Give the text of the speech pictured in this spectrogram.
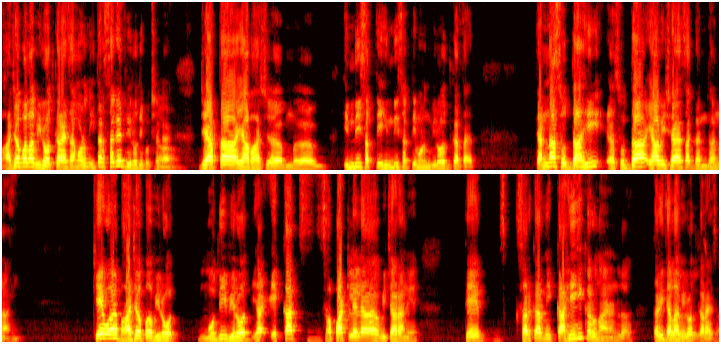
भाजपला विरोध करायचा म्हणून इतर सगळेच विरोधी पक्ष काय? हो. जे आता या भाषा हिंदी सक्ती हिंदी सक्ती म्हणून विरोध करतायत त्यांना सुद्धाही सुद्धा या विषयाचा गंध नाही. केवळ भाजप विरोध मोदी विरोध ह्या एकाच झपाटलेल्या विचाराने ते सरकारने काहीही करून आणलं तरी त्याला विरोध करायचा.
